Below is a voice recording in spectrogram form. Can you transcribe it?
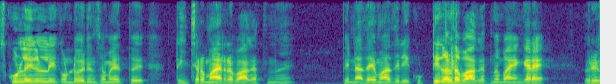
സ്കൂളുകളിൽ കൊണ്ടുവരുന്ന സമയത്ത് ടീച്ചർമാരുടെ ഭാഗത്തുനിന്ന് പിന്നെ അതേമാതിരി കുട്ടികളുടെ ഭാഗത്തുനിന്ന് ഭയങ്കര ഒരു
